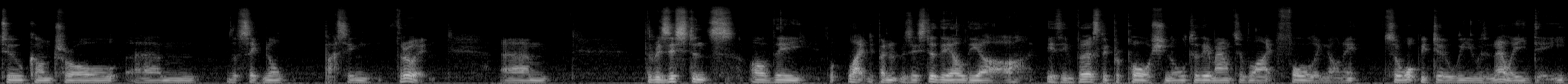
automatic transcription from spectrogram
to control um, the signal passing through it. Um, the resistance of the light dependent resistor, the LDR, is inversely proportional to the amount of light falling on it. So what we do, we use an LED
